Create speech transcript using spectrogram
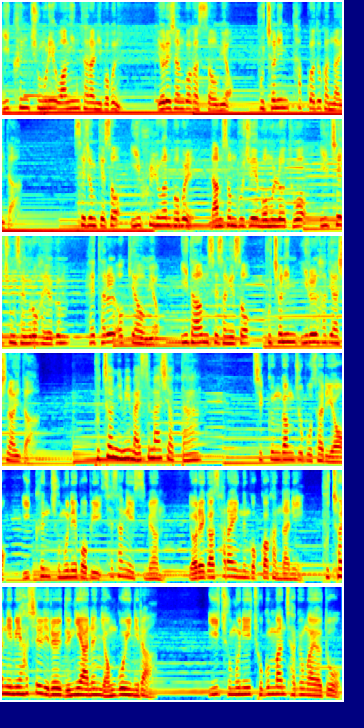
이 큰 주문의 왕인 다란이 법은 열애장과 같사오며 부처님 탑과도 같나이다. 세존께서 이 훌륭한 법을 남선부주에 머물러 두어 일체 중생으로 하여금 해탈을 얻게 하오며 이 다음 세상에서 부처님 일을 하게 하시나이다. 부처님이 말씀하시었다. 직근강주 보살이여, 이 큰 주문의 법이 세상에 있으면 열애가 살아있는 것과 같나니 부처님이 하실 일을 능히 아는 연고인이라. 이 주문이 조금만 작용하여도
